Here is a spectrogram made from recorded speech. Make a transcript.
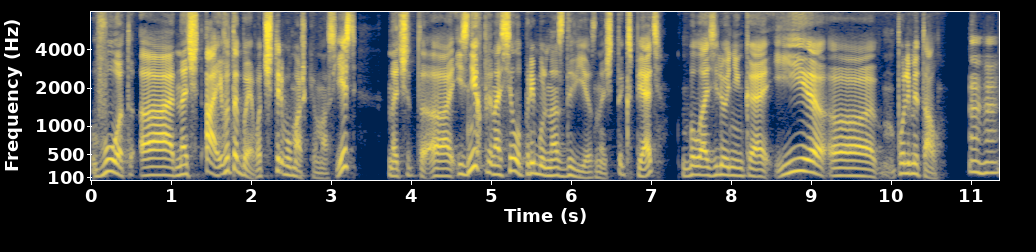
Вот, а, значит, а, и ВТБ, вот четыре бумажки у нас есть. Значит, а, из них приносила прибыль у нас две. Значит, X5 была зелененькая и а, полиметалл. Мгм.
